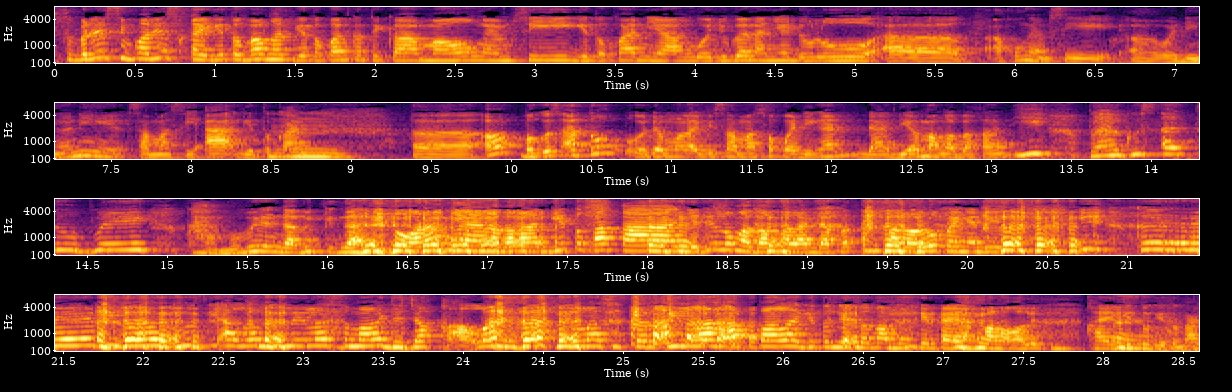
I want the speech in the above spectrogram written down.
sebenarnya simpelnya kayak gitu banget gitu kan ketika mau nge-MC gitu kan. Yang gue juga nanya dulu eh, aku nge-MC eh, weddingan nih sama si A gitu kan. Hmm. Eh, oh bagus atuh udah mulai bisa masuk weddingan. Dah dia mah nggak bakalan ih bagus atuh be. Kamu be nggak bikin nggak gitu orangnya nggak bakalan gitu kakak. Jadi lu nggak bakalan dapetin kalau lu pengen di ih keren bagus ih, alhamdulillah semua jejak Allah jejak Tila sister Tila apalah gitu. Gitu nggak mungkin kayak kalau Olip kayak gitu gitu kan.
